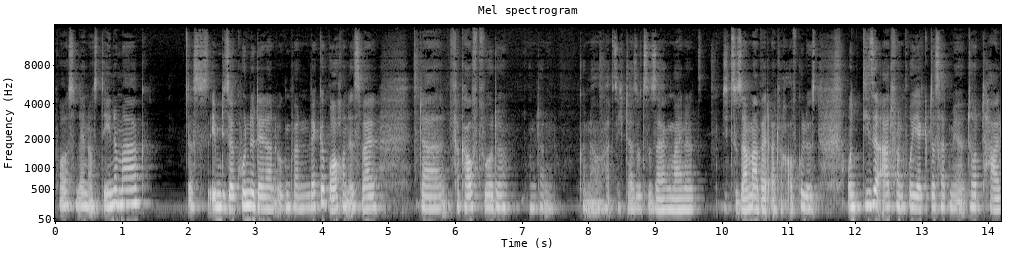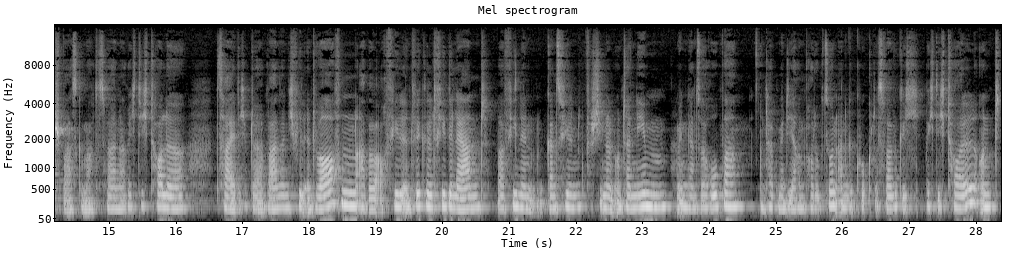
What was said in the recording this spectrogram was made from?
Porcelain aus Dänemark. Das ist eben dieser Kunde, der dann irgendwann weggebrochen ist, weil da verkauft wurde. Und dann, genau, hat sich da sozusagen meine, die Zusammenarbeit einfach aufgelöst. Und diese Art von Projekt, das hat mir total Spaß gemacht. Das war eine richtig tolle Zeit. Ich habe da wahnsinnig viel entworfen, aber auch viel entwickelt, viel gelernt, war viel in ganz vielen verschiedenen Unternehmen in ganz Europa und habe mir deren Produktion angeguckt. Das war wirklich richtig toll und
